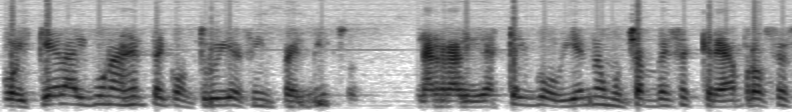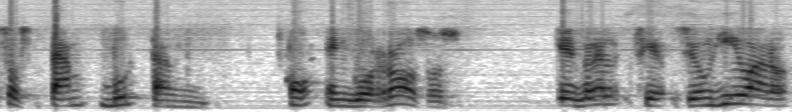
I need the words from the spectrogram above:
¿Por qué alguna gente construye sin permiso? La realidad es que el gobierno muchas veces crea procesos tan, tan oh, engorrosos que si un jíbaro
